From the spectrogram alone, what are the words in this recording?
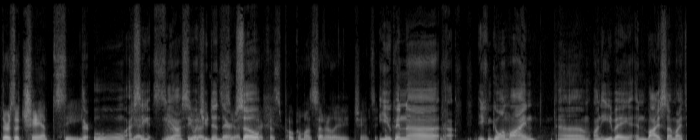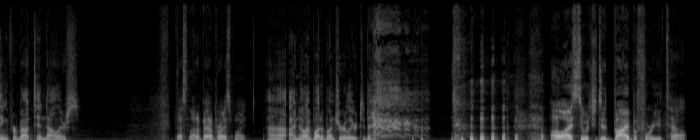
There's a chance. See. there. Ooh, I see. It. Yeah, I see what I- you did there. So because Pokemon Center Lady Chansey. you can uh, uh, you can go online um, on eBay and buy some. I think for about ten dollars. That's not a bad price point. Uh, I know I bought a bunch earlier today. Oh, I see what you did. Buy before you tell.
